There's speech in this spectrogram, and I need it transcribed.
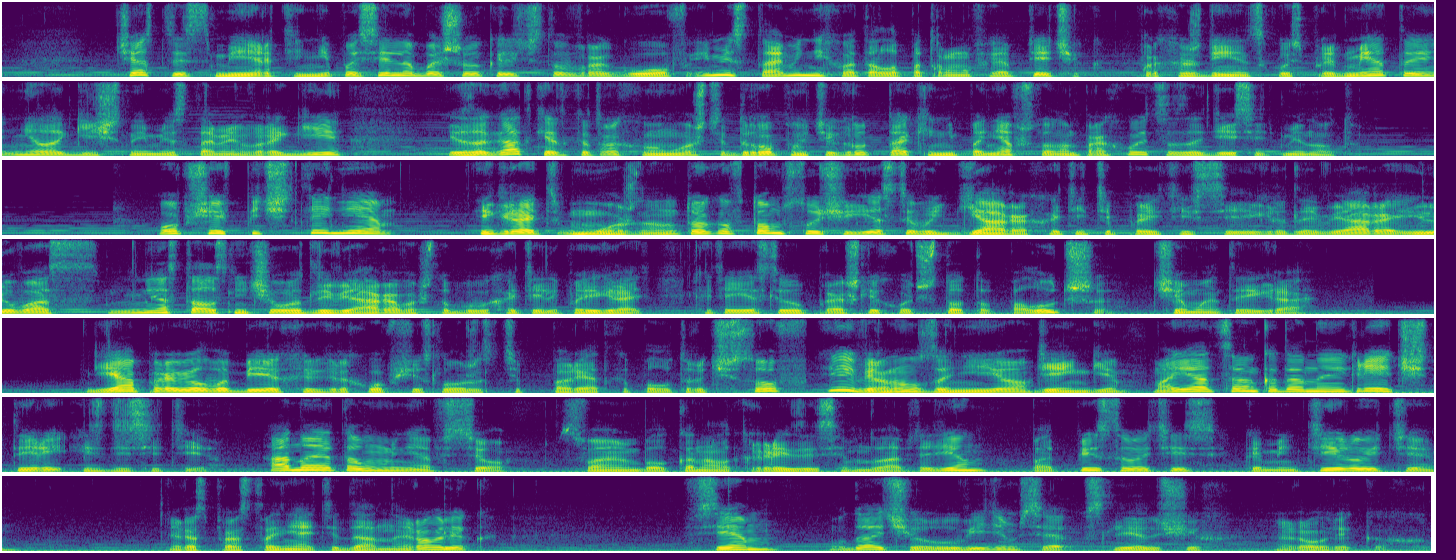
Частые смерти, непосильно большое количество врагов и местами не хватало патронов и аптечек. Прохождение сквозь предметы, нелогичные местами враги и загадки, от которых вы можете дропнуть игру, так и не поняв, что она проходится за 10 минут. Общее впечатление играть можно, но только в том случае, если вы яро хотите пройти все игры для VR, или у вас не осталось ничего для VR, во что бы вы хотели поиграть. Хотя если вы прошли хоть что-то получше, чем эта игра, я провел в обеих играх в общей сложности порядка полутора часов и вернул за нее деньги. Моя оценка данной игре 4 из 10. А на этом у меня все. С вами был канал Crazy7251. Подписывайтесь, комментируйте, распространяйте данный ролик. Всем удачи, увидимся в следующих роликах.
